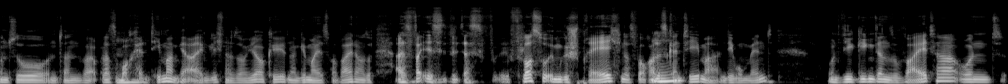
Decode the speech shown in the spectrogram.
und so. Und dann war das aber auch mhm. kein Thema mehr eigentlich. Und dann sagen, ja, okay, dann gehen wir jetzt mal weiter und so. Also es war, das floss so im Gespräch und das war auch alles mhm. kein Thema in dem Moment. Und wir gingen dann so weiter und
